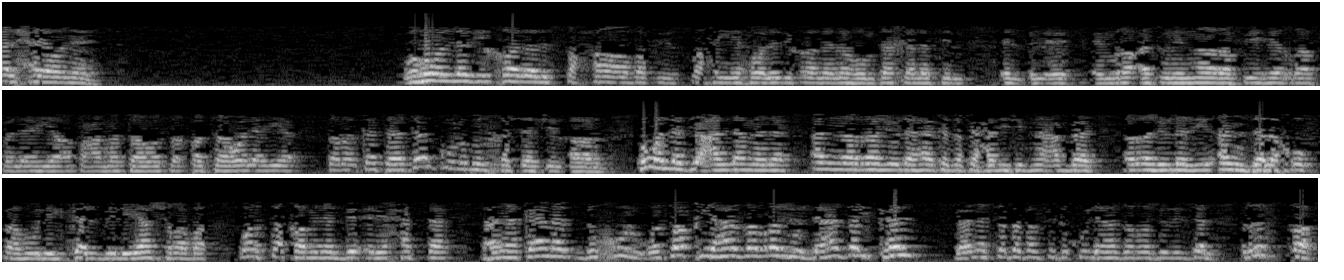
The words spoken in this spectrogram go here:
الحيوانات. وهو الذي قال للصحابة في الصحيح والذي قال لهم دخلت امرأة النار في هرة فلا هي أطعمتها وسقتها ولا هي تركتها تأكل من خشاش الأرض. هو الذي علمنا أن الرجل هكذا في حديث ابن عباس الرجل الذي أنزل خفه للكلب ليشرب وارتقى من البئر حتى أنا كان دخول وسقي هذا الرجل لهذا الكلب. كان سببا في دخول هذا الرجل الجنة رفقة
